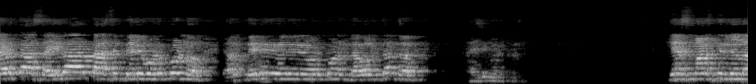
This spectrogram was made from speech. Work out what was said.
ಎರಡು ತಾಸ್, ಐದಾರು ತಾಸು ತಲೆ ಹೊಡ್ಕೊಂಡು ತಲೆ ಹೊಡ್ಕೊಂಡು ಲೆವೆಲ್ ತಂದು ಹಜಿ ಮಾಡ್ತಾರೆ. ಕೇಸ್ ಮಾಡ್ತಿರ್ಲಿಲ್ಲ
